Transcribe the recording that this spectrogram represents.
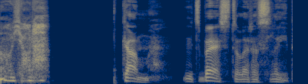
Oh, Yona. Come, it's best to let her sleep.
